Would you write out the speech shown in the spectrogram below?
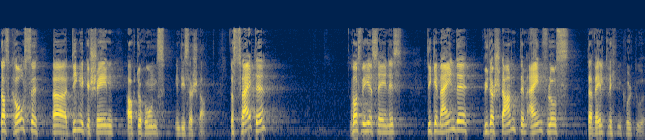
dass große äh, Dinge geschehen, auch durch uns in dieser Stadt. Das Zweite, was wir hier sehen, ist, die Gemeinde widerstand dem Einfluss der weltlichen Kultur.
